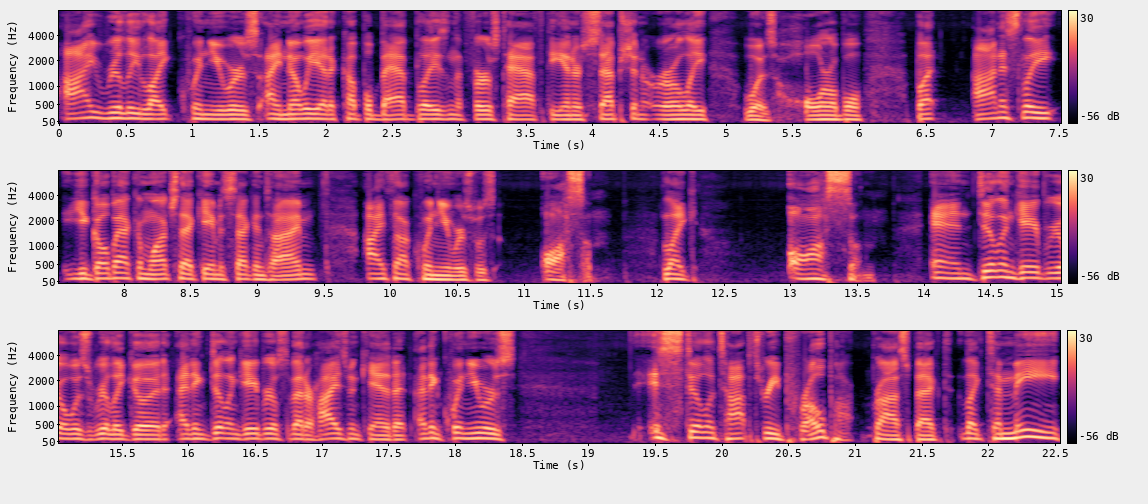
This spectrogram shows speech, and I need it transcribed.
I really like Quinn Ewers. I know he had a couple bad plays in the first half. The interception early was horrible. But honestly, you go back and watch that game a second time. I thought Quinn Ewers was awesome. Like, awesome. And Dillon Gabriel was really good. I think Dillon Gabriel's a better Heisman candidate. I think Quinn Ewers is still a top three pro prospect. Like, to me,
